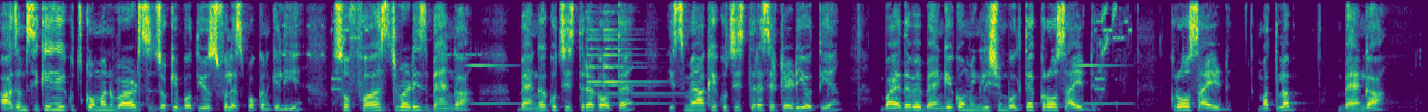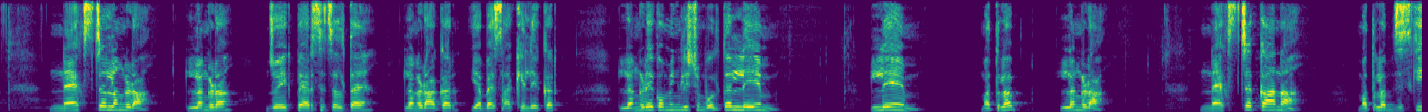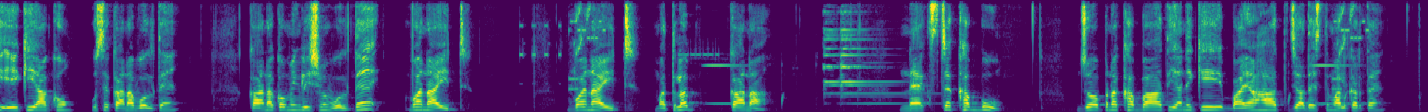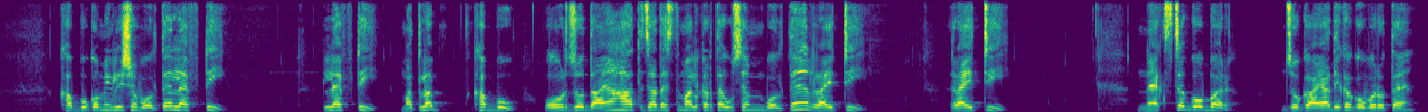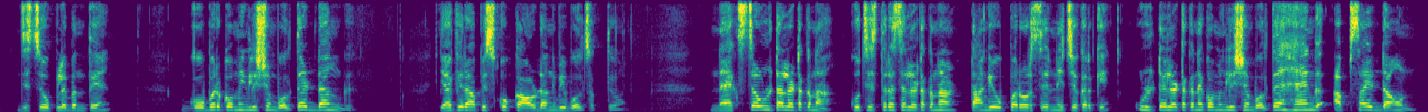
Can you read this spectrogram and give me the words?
आज हम सीखेंगे कुछ कॉमन वर्ड्स जो कि बहुत यूज़फुल है स्पोकन के लिए। सो फ़र्स्ट वर्ड इज़ बहंगा। बहंगा कुछ इस तरह का होता है। इसमें आँखें कुछ इस तरह से टेढ़ी होती है। बाय द वे बहंगे को हम इंग्लिश में बोलते हैं क्रॉस आइड क्रॉस आइड मतलब बहंगा। नेक्स्ट लंगड़ा। लंगड़ा जो एक पैर से चलता है लंगड़ा कर या बैसाखी लेकर। लंगड़े को हम इंग्लिश में बोलते हैं लेम लेम मतलब लंगड़ा। नेक्स्ट काना मतलब जिसकी एक ही आँख हो। उसे काना बोलते हैं। काना को हम इंग्लिश में बोलते हैं वन आइड वन आइड मतलब काना। नेक्स्ट है खब्बू, जो अपना खब्बा हाथ यानी कि बायां हाथ ज़्यादा इस्तेमाल करता है। खब्बू को हम इंग्लिश में बोलते हैं लेफ्टी लेफ्टी मतलब खब्बू। और जो दायां हाथ ज़्यादा इस्तेमाल करता है उसे हम बोलते हैं राइटी राइटी नेक्स्ट गोबर, जो गाय आदि का गोबर होता है, जिससे उपले बनते हैं। गोबर को हम इंग्लिश में बोलते हैं डंग, या फिर आप इसको काव डंग भी बोल सकते हो। नेक्स्ट है उल्टा लटकना, कुछ इस तरह से लटकना, टांगे ऊपर और सिर नीचे करके। उल्टे लटकने को हम इंग्लिश में बोलते हैं hang upside down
